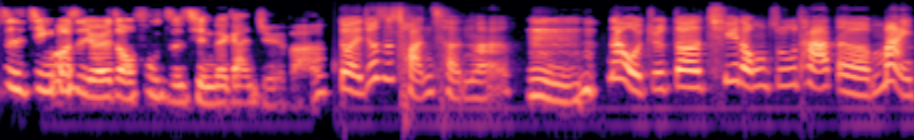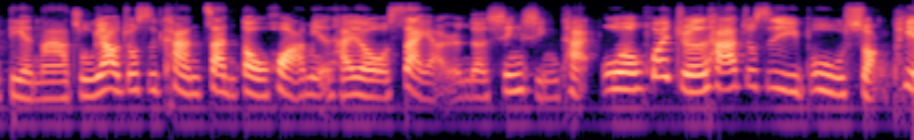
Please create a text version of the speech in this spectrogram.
致敬或是有一种父子情的感觉吧？对，就是传承嘛。嗯，那我觉得七龙珠它的卖点啊，主要就是看战斗画面，还有赛亚人的新形态。我会觉得它就是一部爽片。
